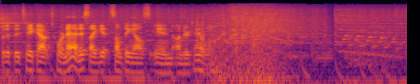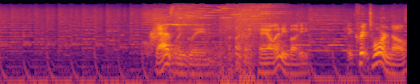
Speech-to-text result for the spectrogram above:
But if they take out Tornadus, I get something else in Undertale. Dazzling Gleam. That's not gonna KO anybody. It crit Torn though.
